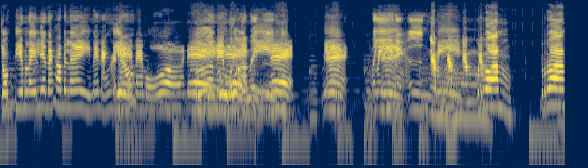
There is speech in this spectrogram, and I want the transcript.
โจมตีมันเลยเรียกนะเข้าไปเลยในหนังอันเดีนี้ยวแม่หมูเด้เออแม่หมูเด้ตีเด้เด้ไม่เนี่ยเอองำงำงำรงำวมรวม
